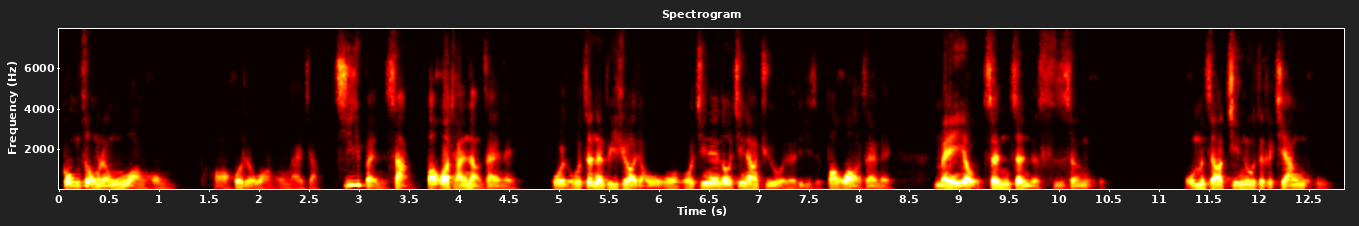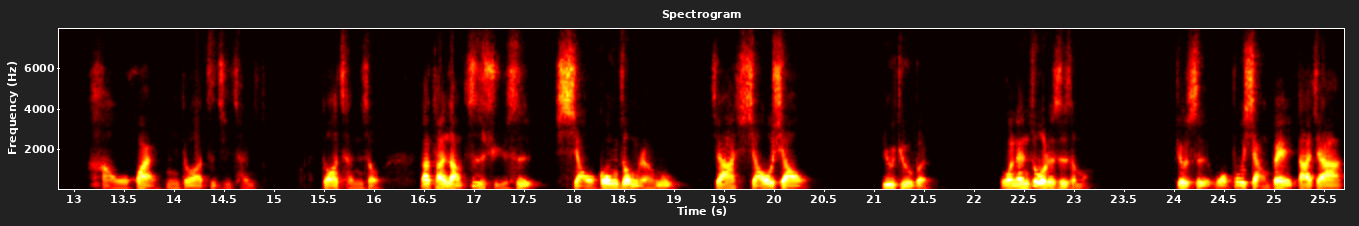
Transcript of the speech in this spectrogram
公众人物网红。哦，或者网红来讲，基本上包括团长在内，我我真的必须要讲，我我我今天都尽量举我的例子，包括我在内，没有真正的私生活。我们只要进入这个江湖，好坏你都要自己承，都要承受。那团长自诩是小公众人物加小小 YouTuber，我能做的是什么？就是我不想被大家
